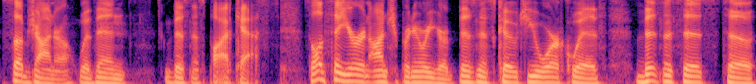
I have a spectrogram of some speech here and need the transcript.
subgenre within business podcasts. So let's say you're an entrepreneur, you're a business coach, you work with businesses to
